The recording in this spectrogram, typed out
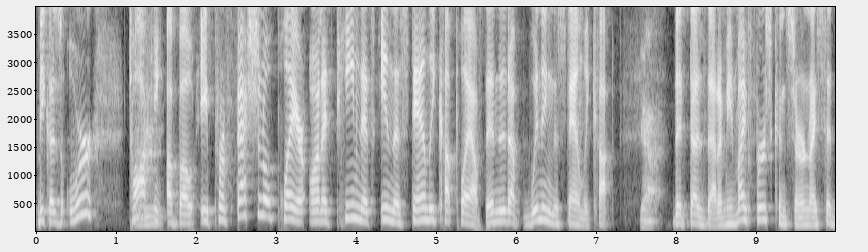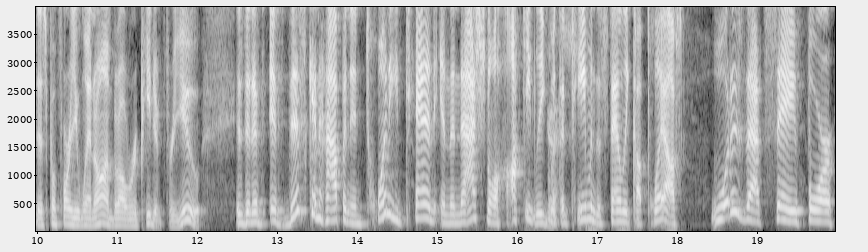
because we're talking mm-hmm. about a professional player on a team that's in the Stanley Cup playoffs. They ended up winning the Stanley Cup. Yeah. That does that. I mean, my first concern, I said this before you went on, but I'll repeat it for you, is that if if this can happen in 2010 in the National Hockey League yes. with the team in the Stanley Cup playoffs, what does that say for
